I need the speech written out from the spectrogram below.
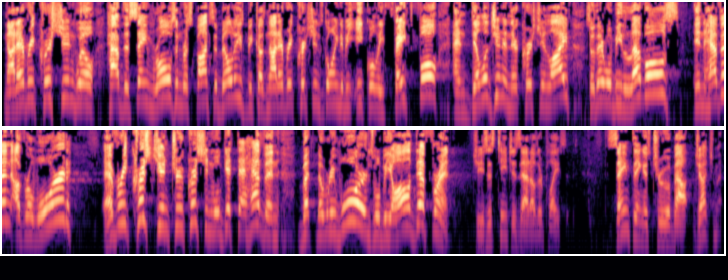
Not every Christian will have the same roles and responsibilities because not every Christian is going to be equally faithful and diligent in their Christian life. So there will be levels in heaven of reward. Every Christian, true Christian, will get to heaven, but the rewards will be all different. Jesus teaches that other places. The Same thing is true about judgment.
